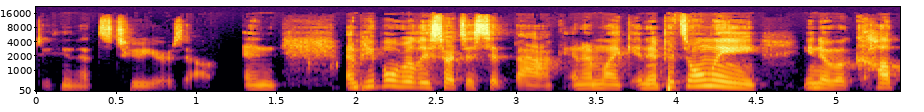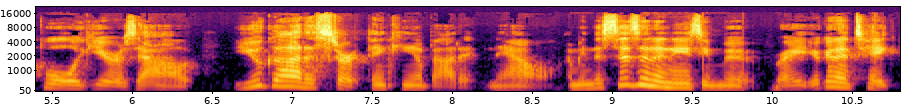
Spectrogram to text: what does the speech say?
Do you think that's two years out? And and people really start to sit back and i'm like and if it's only you know a couple years out you got to start thinking about it now. I mean this isn't an easy move right? You're going to take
